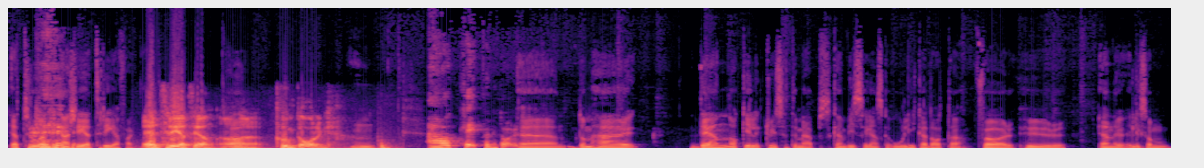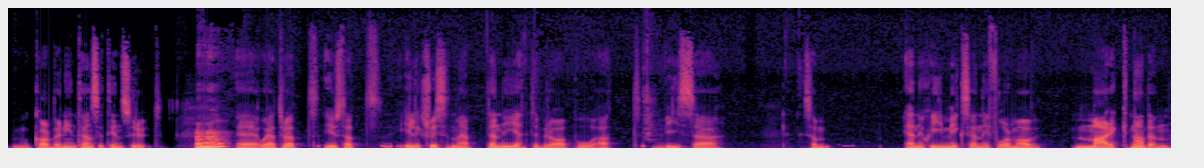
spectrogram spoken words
jag tror att det kanske är tre faktiskt. Är 3 TN? Ja. Punkt .org. Ah, Okej, punkt org. Eh, de här, den och Electricity Maps kan visa ganska olika data för hur en, liksom, carbon intensityn ser ut. Eh, och jag tror att just att Electricity Map, den är jättebra på att visa liksom, energimixen i form av marknaden.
